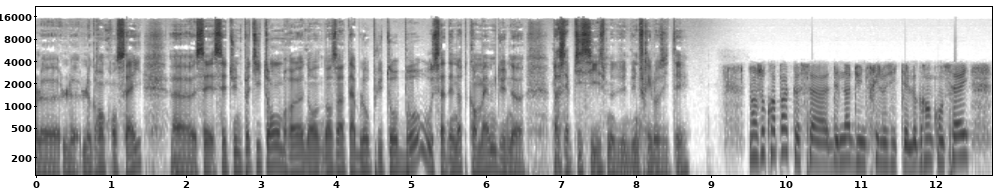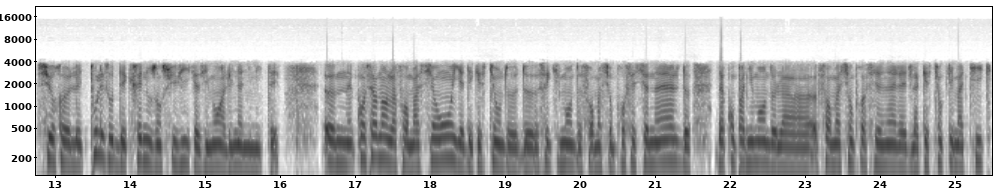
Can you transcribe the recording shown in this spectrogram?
le, Grand Conseil. c'est une petite ombre dans un tableau plutôt ou ça dénote quand même d'un scepticisme, d'une frilosité? Non, je ne crois pas que ça dénote d'une frilosité. Le Grand Conseil, sur euh, les, tous les autres décrets, nous ont suivis quasiment à l'unanimité. Euh, concernant la formation, il y a des questions de, de effectivement de formation professionnelle, d'accompagnement de, la formation professionnelle et de la question climatique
